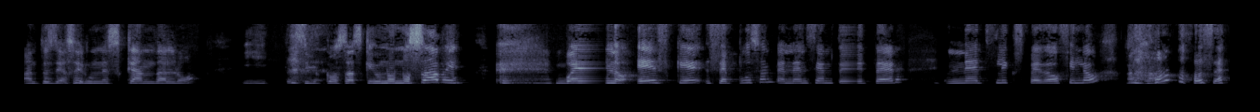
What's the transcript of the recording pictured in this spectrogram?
antes de hacer un escándalo y decir cosas que uno no sabe. Bueno, es que se puso en tendencia en Twitter Netflix pedófilo, ¿no? O sea,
